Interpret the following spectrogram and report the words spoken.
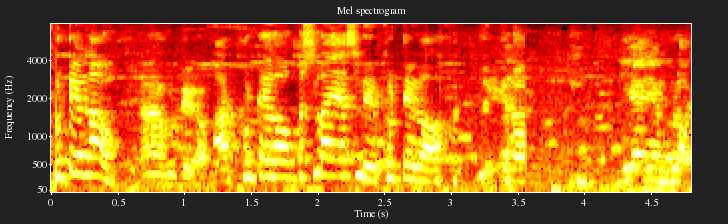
कुठे गाव अरे कुठे गाव कसला आहे असले? कुठे गाव ब्लॉक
